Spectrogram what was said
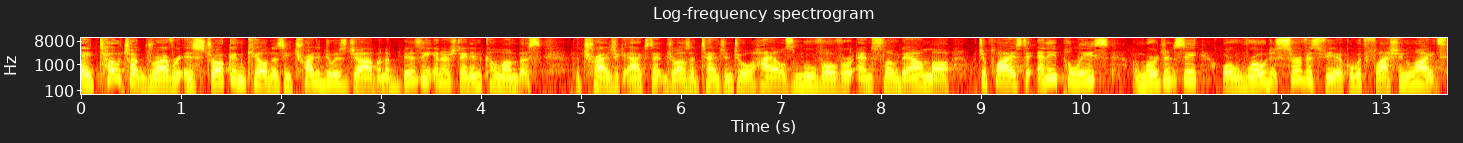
A tow truck driver is struck and killed as he tried to do his job on a busy interstate in Columbus. The tragic accident draws attention to Ohio's move over and slow down law, which applies to any police, emergency, or road service vehicle with flashing lights.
